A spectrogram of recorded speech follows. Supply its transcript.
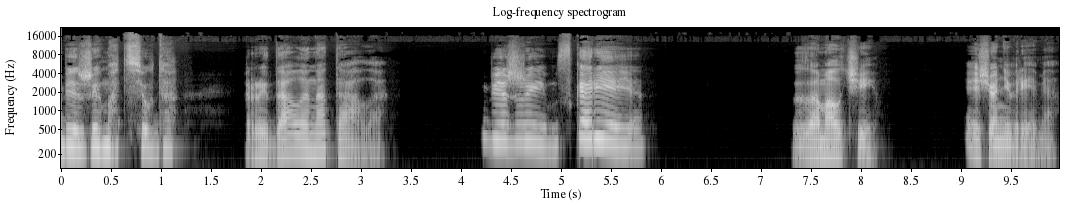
«Бежим отсюда!» — рыдала Натала. «Бежим, скорее!» «Замолчи! Еще не время!»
